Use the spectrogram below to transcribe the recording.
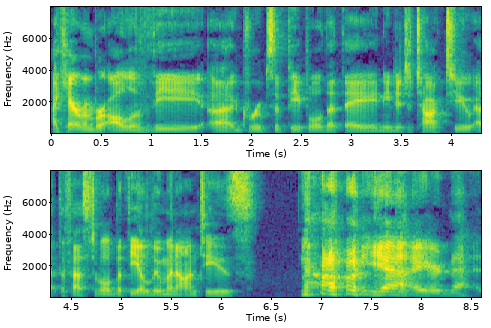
I can't remember all of the uh, groups of people that they needed to talk to at the festival, but the Illuminantes. oh yeah, I heard that.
